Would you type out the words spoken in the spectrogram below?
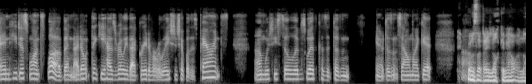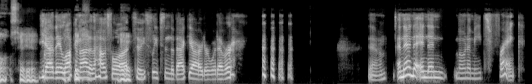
and he just wants love. And I don't think he has really that great of a relationship with his parents, um, which he still lives with because it doesn't, you know, it doesn't sound like it. Feels Um, like they lock him out a lot. So yeah, they lock him out of the house a lot, so he sleeps in the backyard or whatever. Yeah. And then and then Mona meets Frank,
